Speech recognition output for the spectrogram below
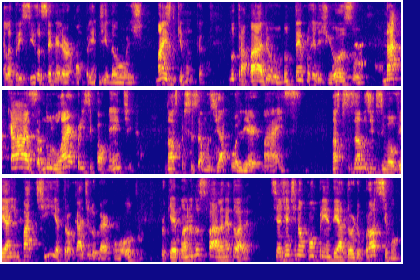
ela precisa ser melhor compreendida hoje mais do que nunca. No trabalho, no templo religioso, na casa, no lar principalmente, nós precisamos de acolher mais. Nós precisamos de desenvolver a empatia, trocar de lugar com o outro, porque Emmanuel nos fala, né, Dora? Se a gente não compreender a dor do próximo,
